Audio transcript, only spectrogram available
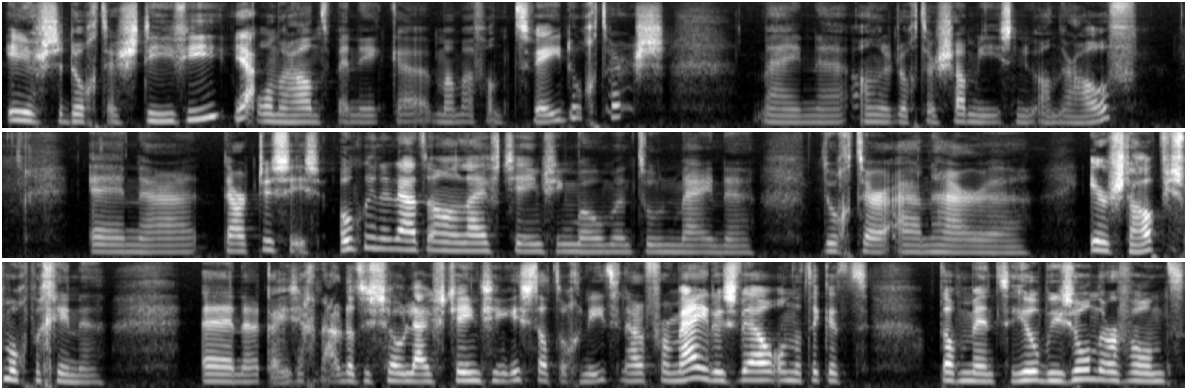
eerste dochter Stevie. Ja. Onderhand ben ik mama van twee dochters. Mijn andere dochter Sammy is nu anderhalf. En daartussen is ook inderdaad al een life-changing moment toen mijn dochter aan haar eerste hapjes mocht beginnen. En dan kan je zeggen, nou, dat is zo life-changing, is dat toch niet? Nou, voor mij dus wel, omdat ik het op dat moment heel bijzonder vond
